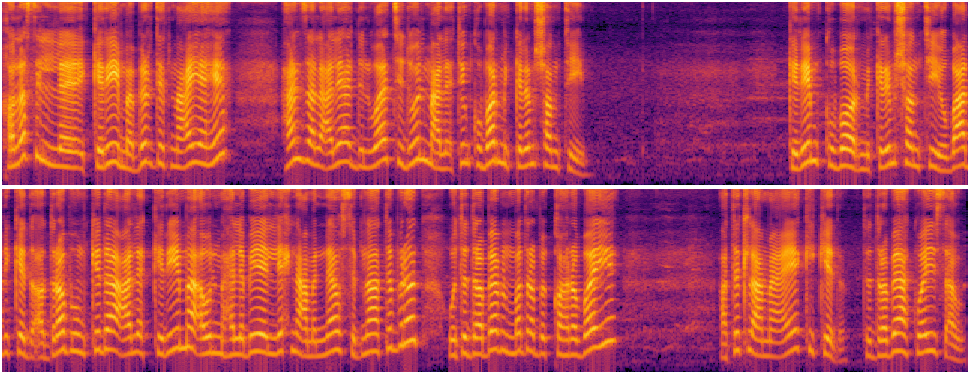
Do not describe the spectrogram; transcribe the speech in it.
خلاص الكريمة بردت معايا أهي. هنزل عليها دلوقتي دول معلقتين كبار من كريم شانتيه. كريم كبار من كريم شانتيه وبعد كده أضربهم كده على الكريمة أو المهلبية اللي إحنا عملناها وسبناها تبرد وتضربيها بالمضرب الكهربائي. هتطلع معاكي كده تضربيها كويس قوي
